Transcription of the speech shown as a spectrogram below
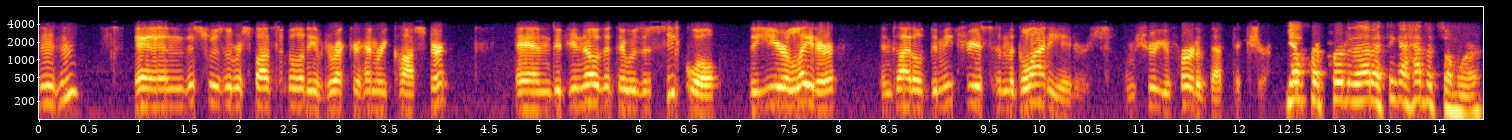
hmm And this was the responsibility of director Henry Koster. And did you know that there was a sequel the year later entitled Demetrius and the Gladiators? I'm sure you've heard of that picture. Yes, I've heard of that. I think I have it somewhere.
